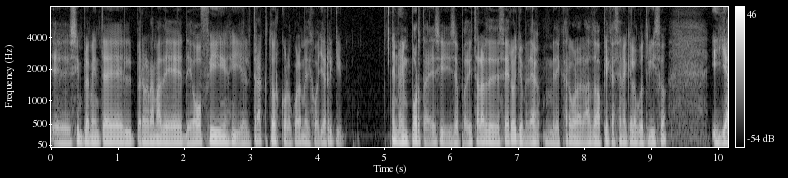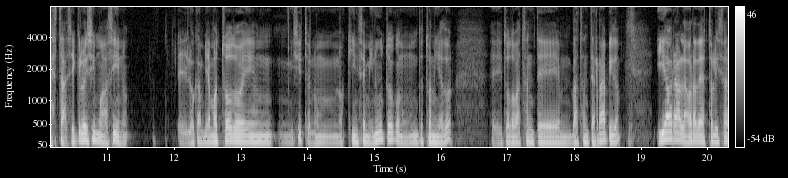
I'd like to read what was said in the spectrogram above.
eh, simplemente el programa de, Office y el Tractor, con lo cual me dijo, oye, Ricky, no importa, si se puede instalar desde cero, yo me, me, descargo las dos aplicaciones que luego utilizo y ya está. Así que lo hicimos así, ¿no? lo cambiamos todo en, insisto, en unos 15 minutos con un destornillador eh, todo bastante, bastante rápido. Y ahora a la hora de actualizar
